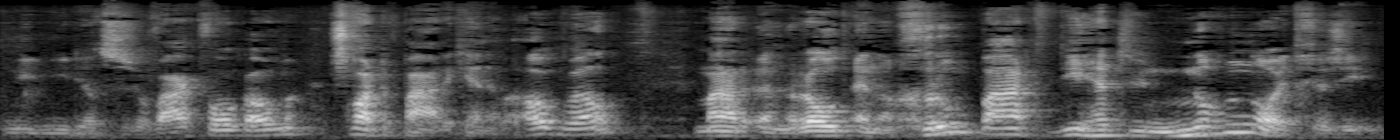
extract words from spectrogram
niet, niet dat ze zo vaak voorkomen. Zwarte paarden kennen we ook wel. Maar een rood en een groen paard, die hebt u nog nooit gezien.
